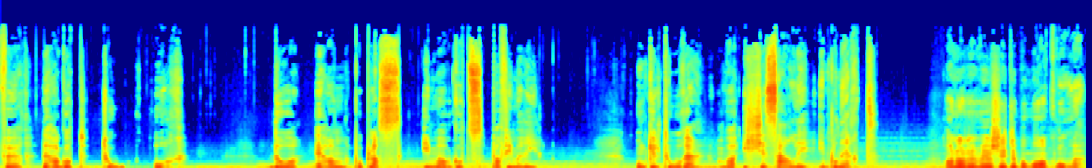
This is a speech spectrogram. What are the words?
før det har gått to år. Da er han på plass i Margots parfymeri. Onkel Tore var ikke særlig imponert. Han hadde med å sitte på bakrommet.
